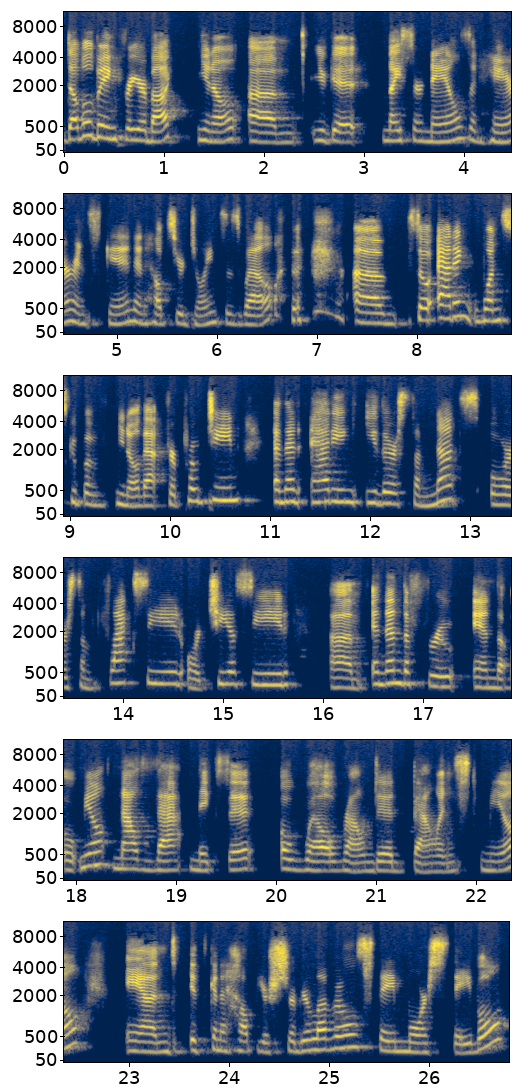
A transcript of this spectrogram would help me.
double bang for your buck. You know, um, you get nicer nails and hair and skin and helps your joints as well. um, so adding one scoop of, you know, that for protein and then adding either some nuts or some flaxseed or chia seed um, and then the fruit and the oatmeal. Now that makes it a well-rounded, balanced meal. And it's going to help your sugar levels stay more stable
